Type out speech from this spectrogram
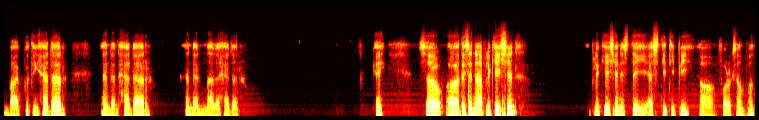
by putting header and then header and then another header. Okay, so uh, this is the application. Application is the HTTP, uh, for example.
